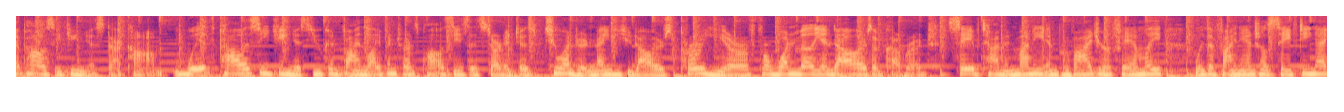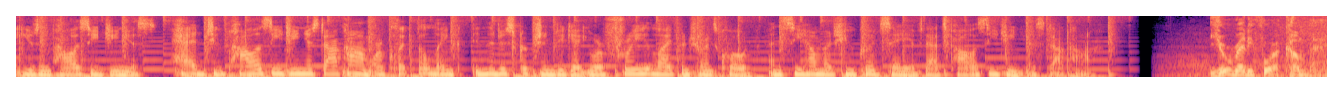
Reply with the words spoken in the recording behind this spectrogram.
at policygenius.com. With Policy Genius, you can find life insurance policies that start at just $292 per year for $1 million of coverage. Save time and money and provide your family with a financial safety net using Policy Genius. Head to policygenius.com or click the link in the description to get your free life insurance quote and see how much you could save. That's policygenius.com. You're ready for a comeback.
